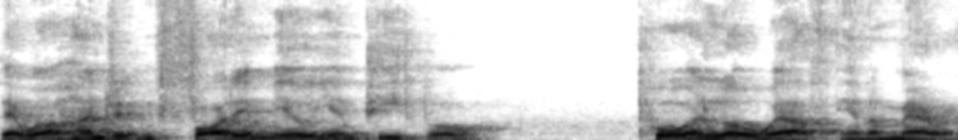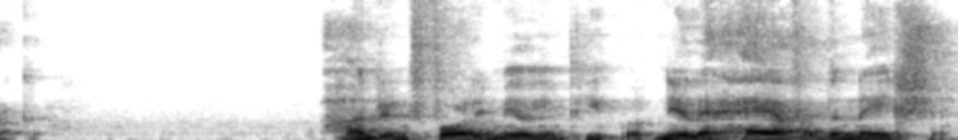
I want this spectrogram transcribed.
there were 140 million people poor and low wealth in America. 140 million people, nearly half of the nation.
